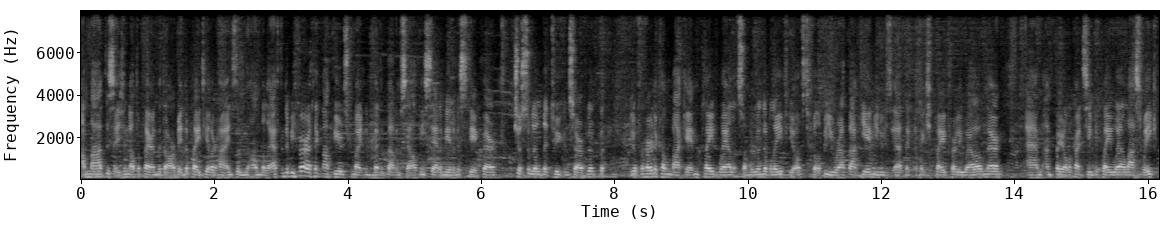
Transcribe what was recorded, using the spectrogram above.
a mad decision not to play her in the derby and to play Taylor Hinds on, on the left. And to be fair, I think Matt Beard's come out and admitted that himself. He said he made a mistake there, just a little bit too conservative. But you know, for her to come back in, played well at Sunderland, I believe. You obviously, Philippa, you were at that game. You know, I think I think she played fairly well on there, um, and by all accounts, seemed to play well last week.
